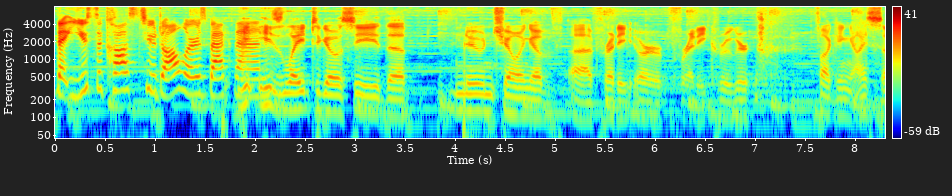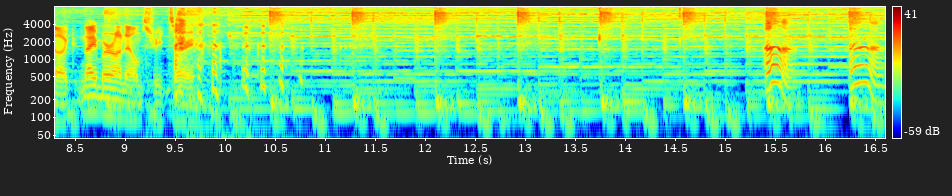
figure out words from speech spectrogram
that used to cost two dollars back He, then? he's late to go see the noon showing of uh, Freddy or Freddy Krueger. Fucking, I suck. Nightmare on Elm Street. Sorry. uh, uh.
